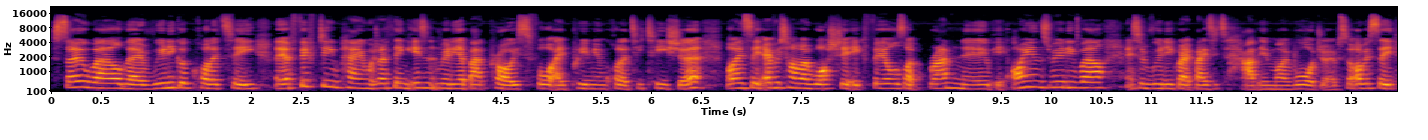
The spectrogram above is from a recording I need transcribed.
so well. They're really good quality. They are £15 which I think isn't really a bad price for a premium quality t-shirt but honestly every time I wash it it feels like brand new it irons really well and it's a really great basic to have in my wardrobe. So obviously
